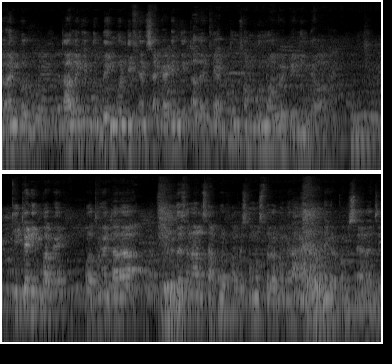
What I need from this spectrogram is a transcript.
জয়েন করব, তাহলে কিন্তু বেঙ্গল ডিফেন্স একাডেমি তাদেরকে একদম সম্পূর্ণভাবে ট্রেনিং দেওয়া হবে। কি ট্রেনিং পাবে? প্রথমে তারা এডুকেশনাল সাপোর্ট পাবে, সমস্ত রকমের। আমাদের অনেক রকম স্যার আছে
